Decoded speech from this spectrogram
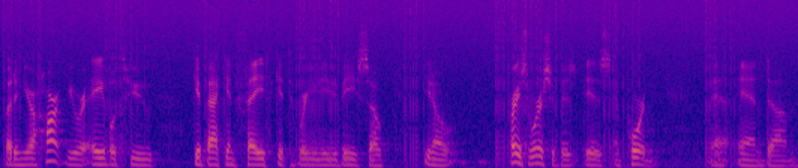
But in your heart, you were able to get back in faith, get to where you need to be. So, you know, praise worship is, is important. And, um,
